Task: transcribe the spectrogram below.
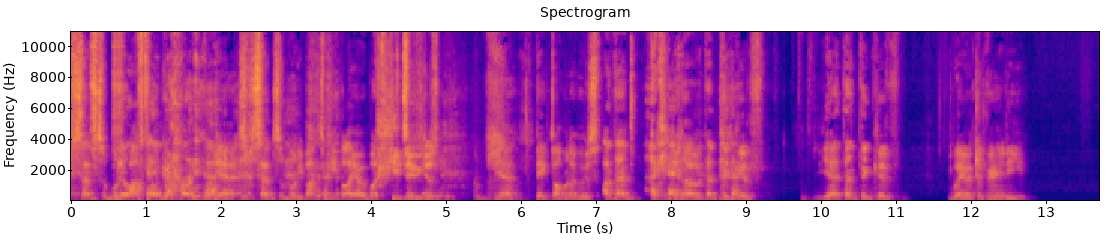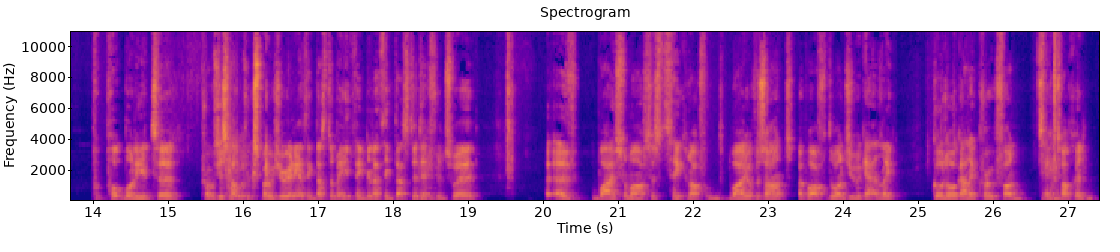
Send some money Blow off 10 grand. Yeah, send some money back to people I owe money to. Just yeah, big Domino's, and then Okay. you know, then think of yeah, then think of where I could really put, put money into. Probably just help with exposure. Really, I think that's the main thing, and I think that's the mm-hmm. difference where of why some artists are taking off and why others aren't. Apart from the ones you were getting like good organic growth on TikTok, mm-hmm. and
